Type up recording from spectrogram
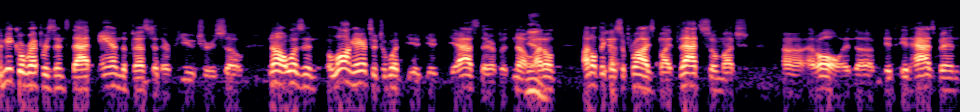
DeMeco represents that and the best of their future. So no, it wasn't a long answer to what you, you, you asked there, but no, yeah. I don't I don't think I'm surprised by that so much uh, at all. And uh, it it has been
